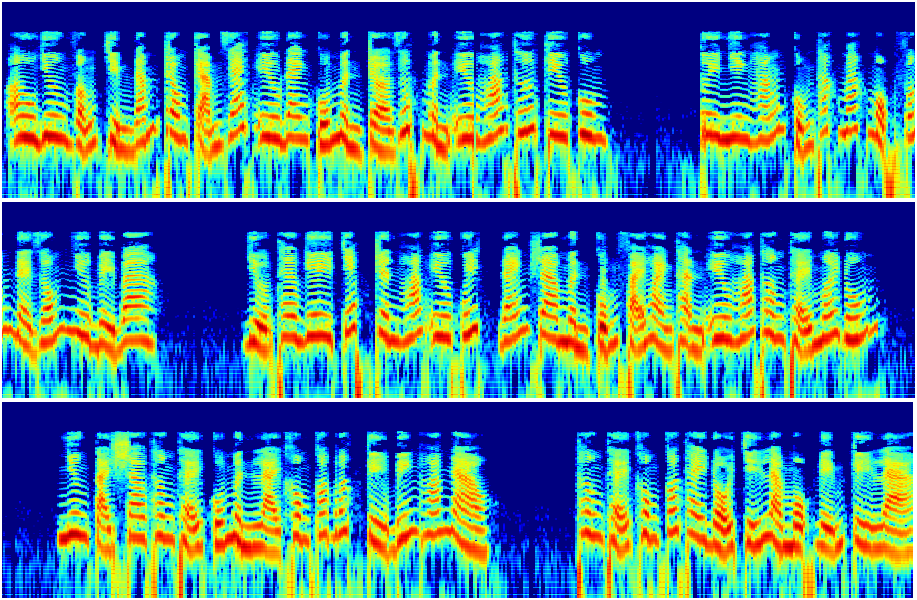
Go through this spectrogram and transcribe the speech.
Âu Dương vẫn chìm đắm trong cảm giác yêu đan của mình trợ giúp mình yêu hóa thứ kiêu cung. Tuy nhiên hắn cũng thắc mắc một vấn đề giống như bì ba. Dựa theo ghi chép trên hóa yêu quyết, đáng ra mình cũng phải hoàn thành yêu hóa thân thể mới đúng. Nhưng tại sao thân thể của mình lại không có bất kỳ biến hóa nào? Thân thể không có thay đổi chỉ là một điểm kỳ lạ.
